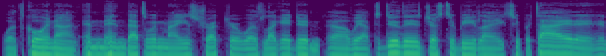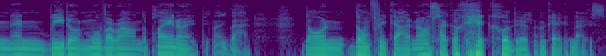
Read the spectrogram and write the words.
what's going on and then that's when my instructor was like hey dude uh, we have to do this just to be like super tight and and we don't move around the plane or anything like that don't don't freak out. And i was like okay cool dude. Okay nice.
